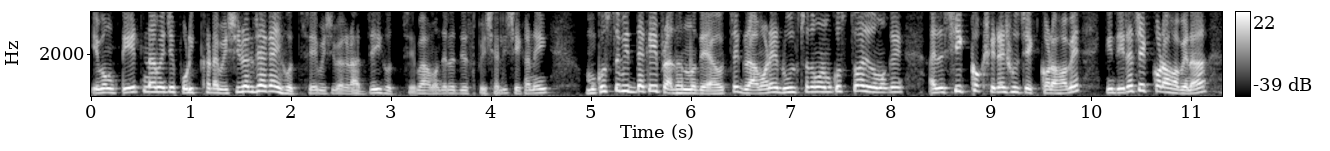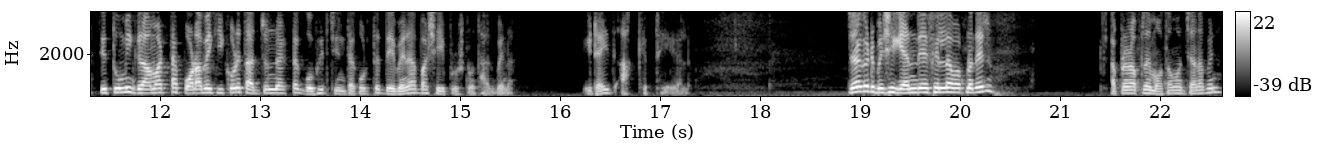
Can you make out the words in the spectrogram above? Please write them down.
এবং টেট নামে যে পরীক্ষাটা বেশিরভাগ জায়গায় হচ্ছে, বেশিরভাগ রাজ্যেই হচ্ছে বা আমাদের যে স্পেশালি সেখানেই মুখস্থবিদ্যাকেই প্রাধান্য দেওয়া হচ্ছে। গ্রামারের রুলসটা তোমার মুখস্থ আছে, তোমাকে অ্যাজ এ শিক্ষক সেটাই শুধু চেক করা হবে। কিন্তু এটা চেক করা হবে না যে তুমি গ্রামারটা পড়াবে কী করে, তার জন্য একটা গভীর চিন্তা করতে দেবে না বা সেই প্রশ্ন থাকবে না। এটাই আক্ষেপ থেকে গেল। যাই হোক, একটু বেশি জ্ঞান দিয়ে ফেললাম আপনাদের। আপনারা আপনার মতামত জানাবেন।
